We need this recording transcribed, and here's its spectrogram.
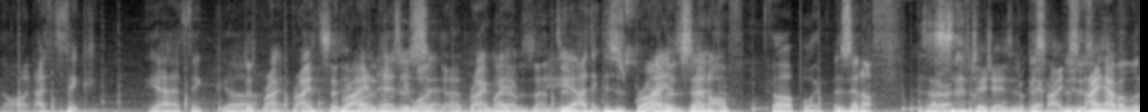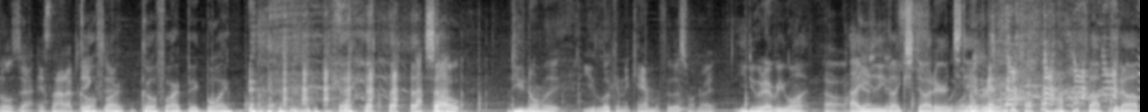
No, I think. Yeah, I think. Uh, Does Brian? Brian said Brian he wanted, has he a wanted- Zen. Yeah, Brian might have a Zen too. Yeah, I think this is We're having a Brian's Zen Zen off. oh, boy. A Zenoff. Is that all right? JJ, is it okay if I just, I have a- a little Zen. It's not a big Go for Zen. it. Go for it, big boy. So, do you normally, you look in the camera for this one, right? You do whatever you want. Oh, I usually yeah. like stutter and stammer and fucked it up.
